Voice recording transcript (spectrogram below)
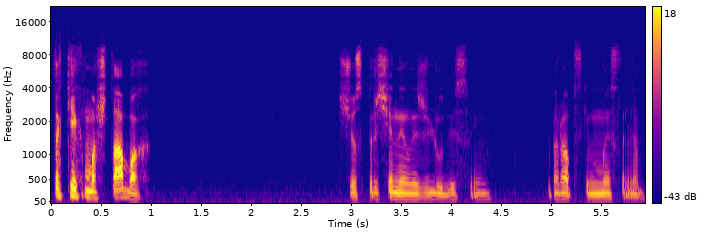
таких масштабах, що спричинили ж люди своїм рабським мисленням.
